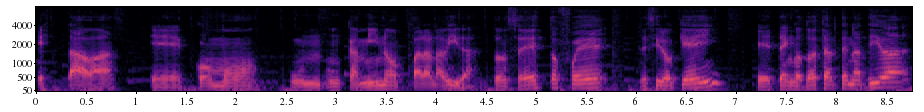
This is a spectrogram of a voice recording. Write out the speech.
estaba como un, camino para la vida. Entonces esto fue decir, ok, eh, tengo toda esta alternativa.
